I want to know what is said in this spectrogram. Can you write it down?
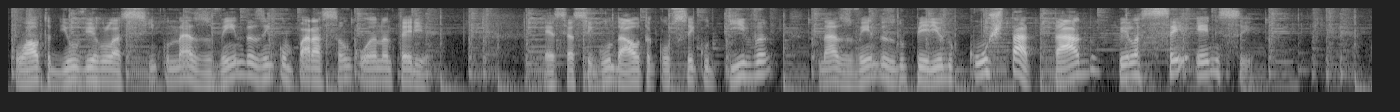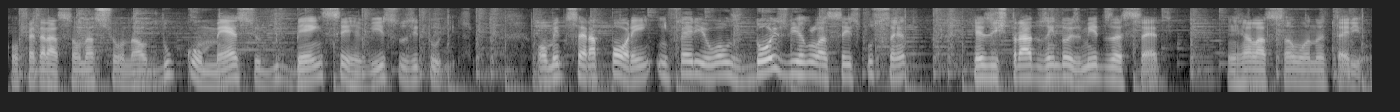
com alta de 1,5 nas vendas em comparação com o ano anterior. Essa é a segunda alta consecutiva nas vendas do período constatado pela CNC, Confederação Nacional do Comércio de Bens, Serviços e Turismo. O aumento será, porém, inferior aos 2,6% registrados em 2017 em relação ao ano anterior.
